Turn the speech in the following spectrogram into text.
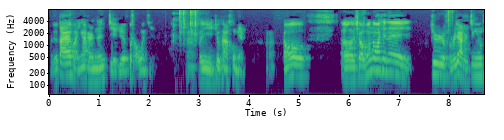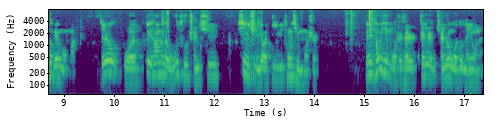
我觉得大改款应该还是能解决不少问题。嗯，所以就看后面。嗯，然后呃，小鹏的话现在就是辅助驾驶进攻特别猛嘛。其实我对他们的无图城区兴趣要低于通行模式，因为通行模式才是真正全中国都能用的。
